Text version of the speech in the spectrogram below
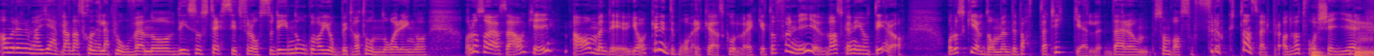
Ja, men det är de här jävla nationella proven och det är så stressigt för oss och det är nog att vara jobbigt att vara tonåring. Och, och då sa jag så här, okej, okay, ja men det, jag kan inte påverka Skolverket, då får ni, vad ska ni göra åt det då? Och då skrev de en debattartikel där de, som var så fruktansvärt bra. Det var två mm. tjejer mm.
